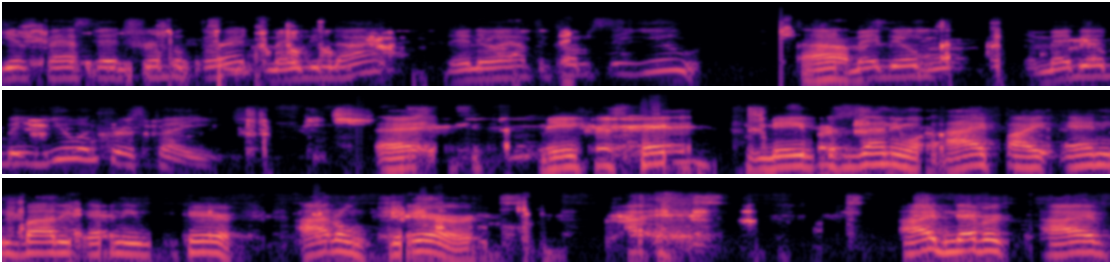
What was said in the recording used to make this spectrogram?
gets past that triple threat, maybe not. Then he'll have to come see you. Um, maybe it'll, maybe it'll be you and Chris Page. Hey, me, Chris Page, me versus anyone. I fight anybody, any care. I don't care. I, I've never, I've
